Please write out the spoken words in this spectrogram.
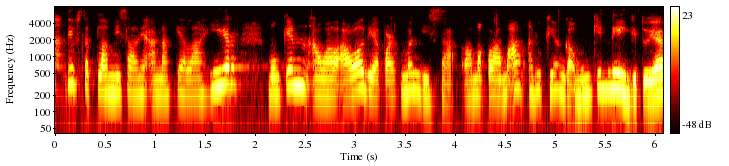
nanti setelah misalnya anaknya lahir mungkin awal-awal di apartemen bisa. Lama kelamaan aduh kayak nggak mungkin nih gitu ya.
